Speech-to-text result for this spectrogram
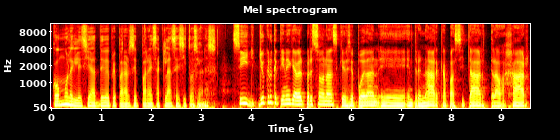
¿Cómo la iglesia debe prepararse para esa clase de situaciones? Sí, yo creo que tiene que haber personas que se puedan eh, entrenar, capacitar, trabajar,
